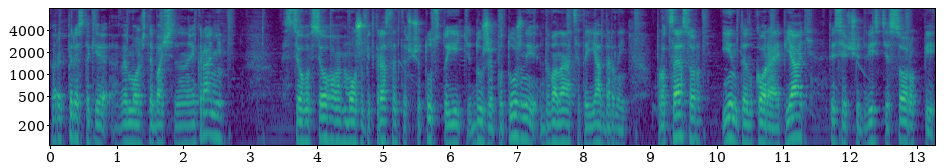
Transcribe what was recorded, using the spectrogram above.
Характеристики ви можете бачити на екрані. З цього всього можу підкреслити, що тут стоїть дуже потужний 12-ядерний процесор Intel Core i5 1240p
